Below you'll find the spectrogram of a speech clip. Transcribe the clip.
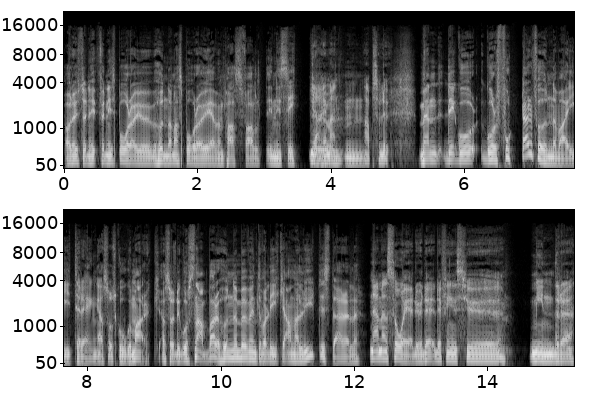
Ja, just det, för ni spårar ju, hundarna spårar ju även på asfalt in i city. Jajamän, Mm. absolut. Men det går, går fortare för hunden va, i terräng, alltså skog och mark. Alltså det går snabbare, hunden behöver inte vara lika analytisk där eller? Nej men så är det ju. Det, det finns ju mindre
